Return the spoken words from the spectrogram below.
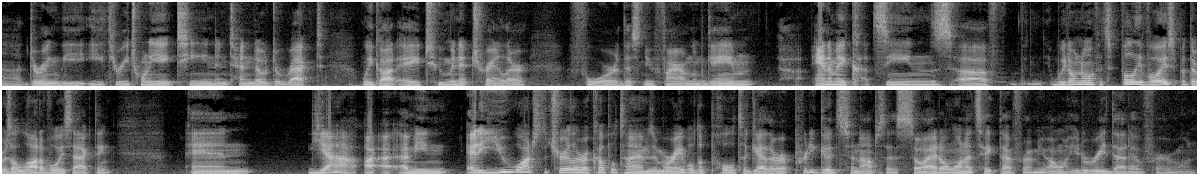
Uh, during the E3 2018 Nintendo Direct, we got a two minute trailer for this new Fire Emblem game. Uh, anime cutscenes. Uh, we don't know if it's fully voiced, but there was a lot of voice acting. And yeah, I, I, mean, Eddie, you watched the trailer a couple times and were able to pull together a pretty good synopsis. So I don't want to take that from you. I want you to read that out for everyone.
